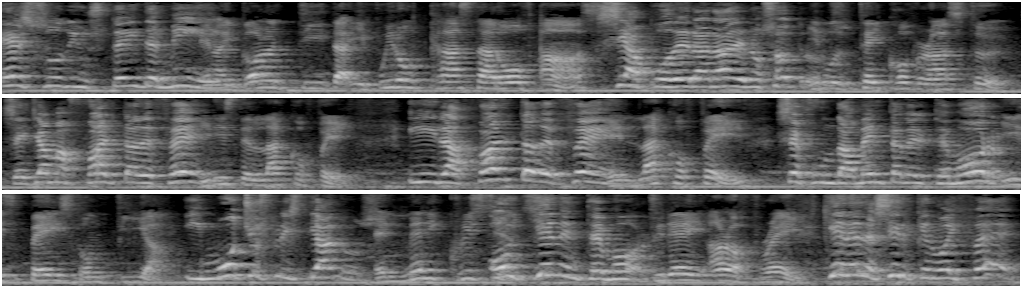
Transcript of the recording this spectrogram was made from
eso de usted y de mí, And I guarantee that if we don't cast that off us, se apoderará de it nosotros. will take over us too. Se llama falta de It fe. is the lack of faith. Y la falta de fe And lack of faith se fundamenta en el temor. is based on fear. Y muchos cristianos And many hoy tienen temor. today are afraid. Quiere decir que no hay fe.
